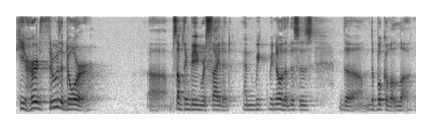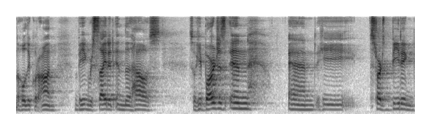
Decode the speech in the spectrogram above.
he heard through the door um, something being recited. And we, we know that this is the, the book of Allah, the Holy Quran, being recited in the house. So he barges in and he starts beating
